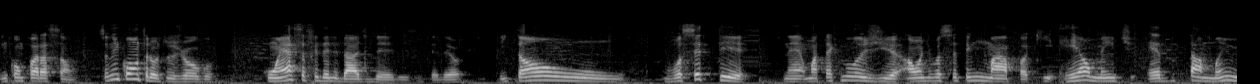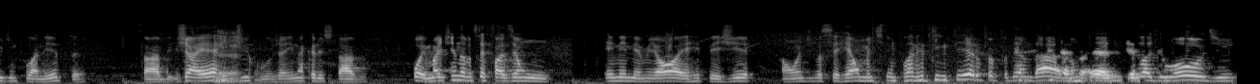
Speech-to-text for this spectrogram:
em comparação. Você não encontra outro jogo com essa fidelidade deles, entendeu? Então, você ter né, uma tecnologia onde você tem um mapa que realmente é do tamanho de um planeta, sabe? Já é, É. ridículo, já é inacreditável. Pô, imagina você fazer um MMORPG onde você realmente tem um planeta inteiro para poder andar, não É, tem tela de loading,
